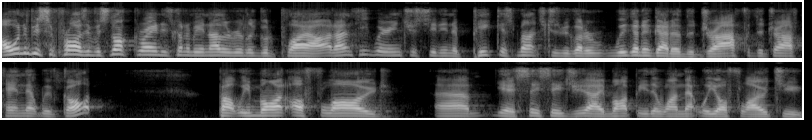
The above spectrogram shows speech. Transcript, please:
I wouldn't be surprised if it's not Green. It's going to be another really good player. I don't think we're interested in a pick as much because we've got to, we're going to go to the draft with the draft hand that we've got, but we might offload. Um, yeah, CCGA might be the one that we offload to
